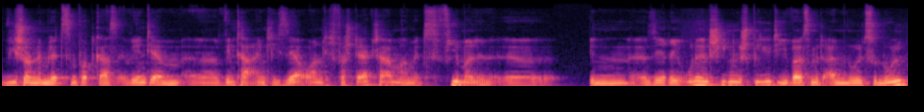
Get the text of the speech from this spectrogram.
wie schon im letzten Podcast erwähnt, ja im äh, Winter eigentlich sehr ordentlich verstärkt haben, haben jetzt viermal äh, in Serie unentschieden gespielt, jeweils mit einem 0 zu 0,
